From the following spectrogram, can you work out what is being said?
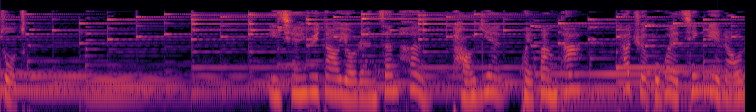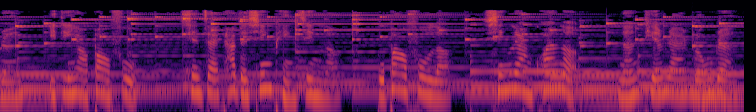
做错。以前遇到有人憎恨、讨厌、毁谤他，他绝不会轻易饶人。一定要报复。现在他的心平静了，不报复了，心量宽了，能恬然容忍、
